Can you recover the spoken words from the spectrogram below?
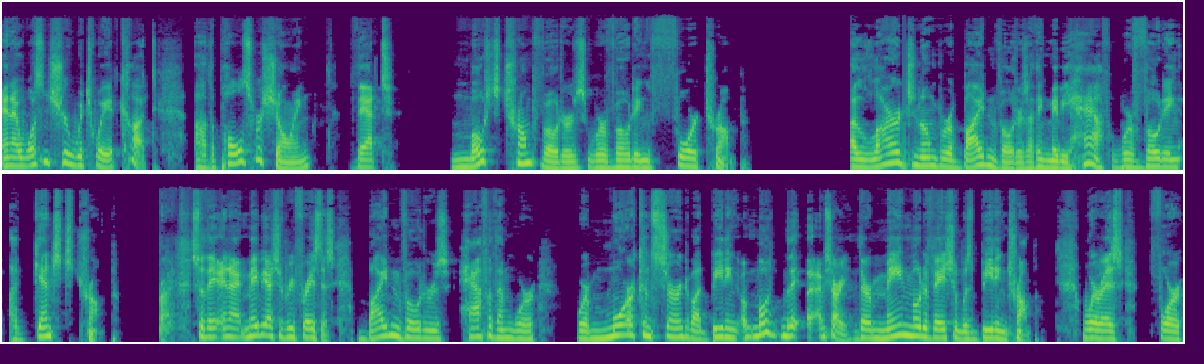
and I wasn't sure which way it cut. Uh, the polls were showing that most Trump voters were voting for Trump a large number of Biden voters, I think maybe half, were voting against Trump. Right. So they and I, maybe I should rephrase this: Biden voters, half of them were were more concerned about beating. Uh, most, they, I'm sorry, their main motivation was beating Trump, whereas for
